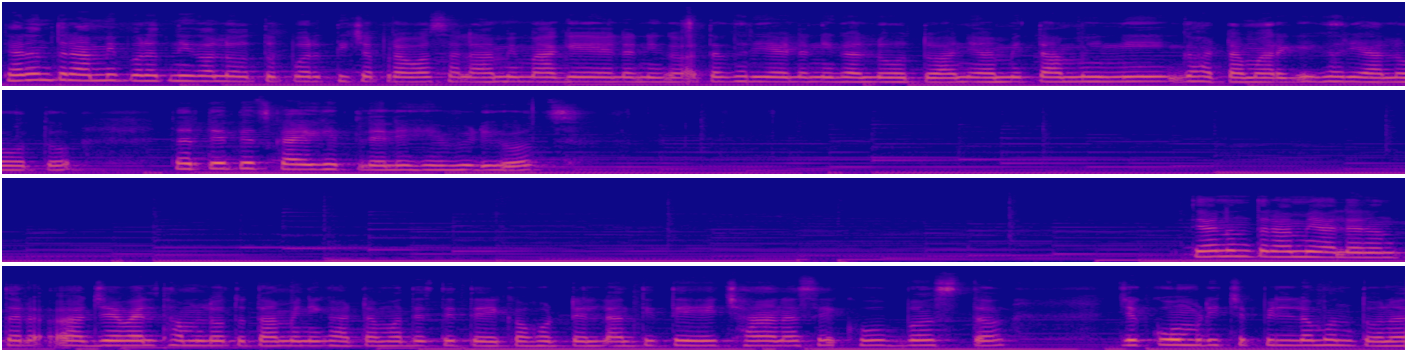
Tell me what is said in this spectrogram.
त्यानंतर आम्ही परत निघालो होतो परतीच्या प्रवासाला. आम्ही मागे यायला निघा आता घरी यायला निघालो होतो आणि आम्ही तामिनी घाटामार्गे घरी आलो होतो. तर तेथेच काय घेतलेले हे व्हिडिओज त्यानंतर आम्ही आल्यानंतर जेवायला थांबलो होतो तामिनी घाटामध्येच तिथे एका हॉटेलला आणि तिथे छान असे खूप मस्त जे कोंबडीचे पिल्लं म्हणतो ना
